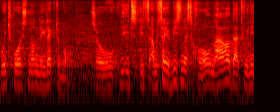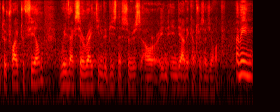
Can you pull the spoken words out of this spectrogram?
which was non-neglectable. So it's, it's, I would say, a business hole now that we need to try to fill with accelerating the businesses or in, in the other countries of Europe. I mean,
